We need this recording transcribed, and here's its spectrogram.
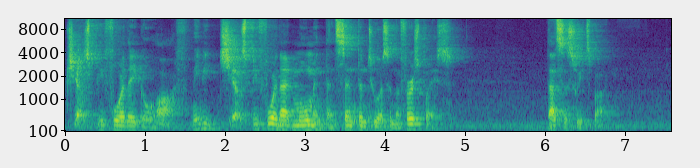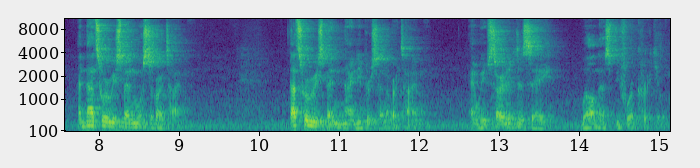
just before they go off, maybe just before that moment that sent them to us in the first place. That's the sweet spot. And that's where we spend most of our time. That's where we spend 90% of our time. And we've started to say wellness before curriculum.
